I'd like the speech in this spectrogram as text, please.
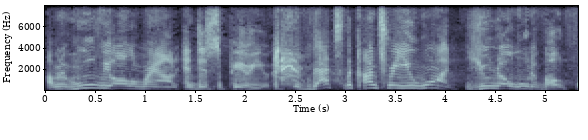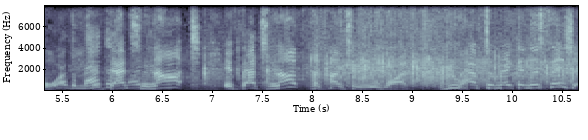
I'm going to move you all around and disappear you. if that's the country you want, you know who to vote for. Well, if that's not, if that's not the country you want, you have to make a decision.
